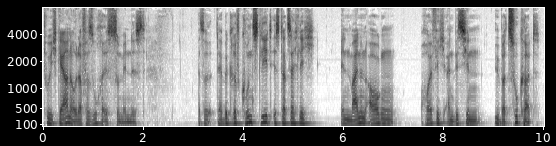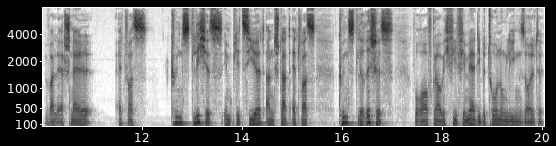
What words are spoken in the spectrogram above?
Tue ich gerne oder versuche es zumindest. Also der Begriff Kunstlied ist tatsächlich in meinen Augen häufig ein bisschen überzuckert, weil er schnell etwas Künstliches impliziert, anstatt etwas Künstlerisches, worauf, glaube ich, viel, viel mehr die Betonung liegen sollte.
